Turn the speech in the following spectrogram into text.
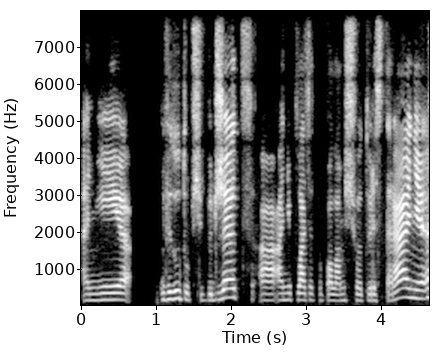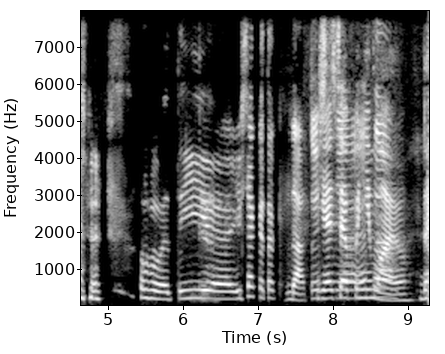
они ведут общий бюджет, а они платят пополам счет в ресторане, вот, и, да. и всякое так, да. То есть, Я тебя это... понимаю, да.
